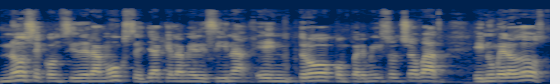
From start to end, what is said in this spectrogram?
no se considera muxe ya que la medicina entró con permiso en Shabbat. Y número dos,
